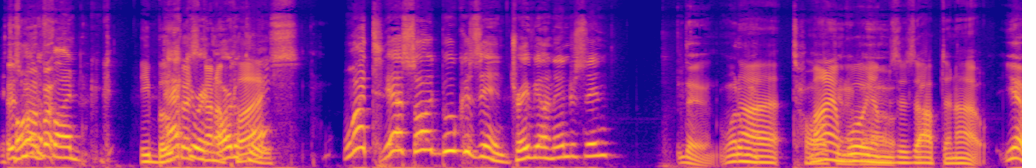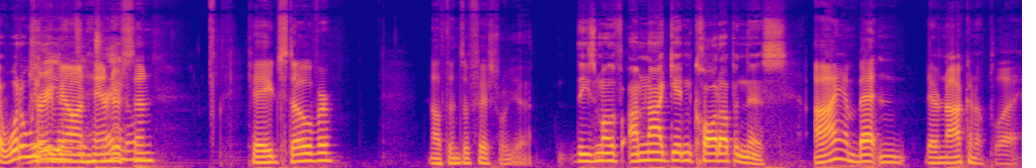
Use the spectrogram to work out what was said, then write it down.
It's This hard to motherfucker- find Egbuka's accurate going to play. articles. What? Yeah, I saw Egbuka's in. TreVeyon Henderson. Dude, what are Uh, we talking about? Miyan Williams about? is opting out. Yeah, what are we? Williams TreVeyon and Traynham. Henderson, Cade Stover. Nothing's official yet. These motherf- I'm not getting caught up in this. I am betting they're not going to play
